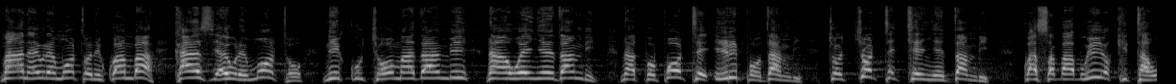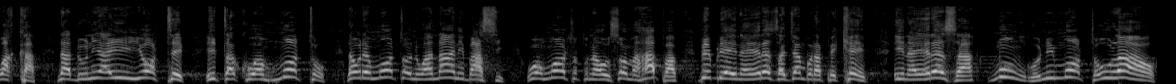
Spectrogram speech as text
Maana yule moto ni kwamba kazi ya yule moto ni kuchoma dhambi na wenye dhambi, na popote ilipo dhambi, chochote chenye dhambi kwa sababu hiyo kitawaka na dunia hii yote itakuwa moto. Na ule moto ni wa nani? Basi huo moto tunaosoma hapa, Biblia inaeleza jambo la pekee, inaeleza Mungu ni moto ulao.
